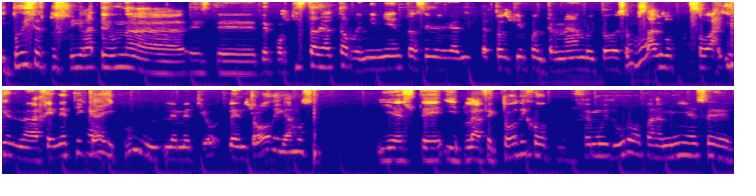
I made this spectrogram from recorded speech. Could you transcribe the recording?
Y tú dices, pues fíjate, una este, deportista de alto rendimiento, así delgadita, todo el tiempo entrenando y todo eso, pues algo pasó ahí en la genética y pum, le metió, le entró, digamos, y este, y le afectó, dijo, fue muy duro para mí ese,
